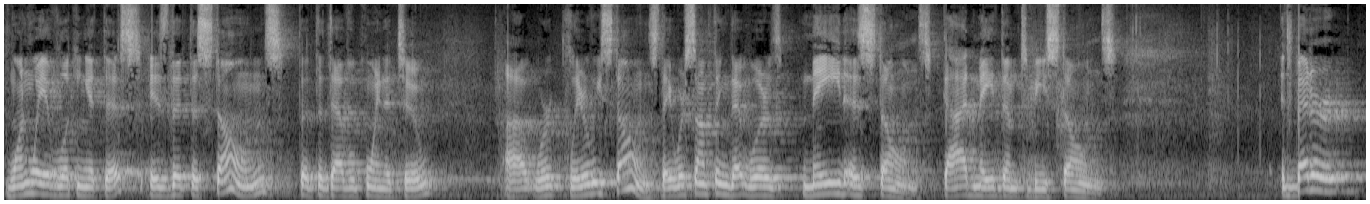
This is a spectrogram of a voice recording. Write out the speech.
one way of looking at this is that the stones that the devil pointed to uh, were clearly stones. They were something that was made as stones. God made them to be stones. It's better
